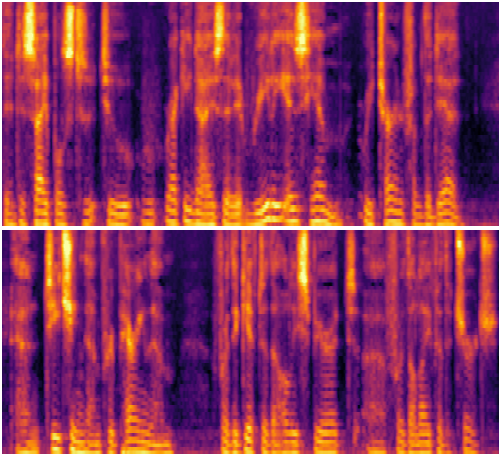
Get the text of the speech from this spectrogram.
the disciples to, to recognize that it really is him returned from the dead and teaching them preparing them for the gift of the holy spirit uh, for the life of the church.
